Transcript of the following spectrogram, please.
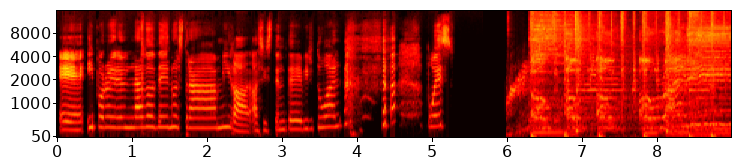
Eh, y por el lado de nuestra amiga asistente virtual, pues... Oh, oh, oh,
